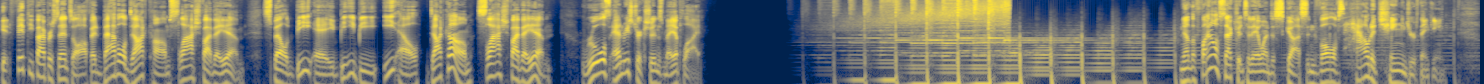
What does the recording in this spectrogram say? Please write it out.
Get 55% off at babbel.com slash 5am, spelled B-A-B-B-E-L dot com slash 5am. Rules and restrictions may apply. Now, the final section today I want to discuss involves how to change your thinking.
